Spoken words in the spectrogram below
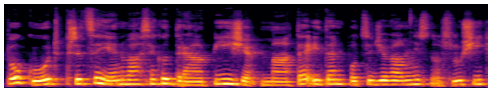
pokud přece jen vás jako trápí, že máte i ten pocit, že vám nic nosluší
